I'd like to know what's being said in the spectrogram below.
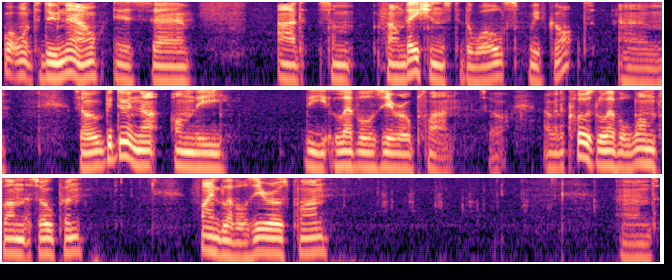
what I want to do now is uh, add some foundations to the walls we've got. Um, so we'll be doing that on the the level 0 plan. So I'm going to close the level 1 plan that's open find level 0's plan and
